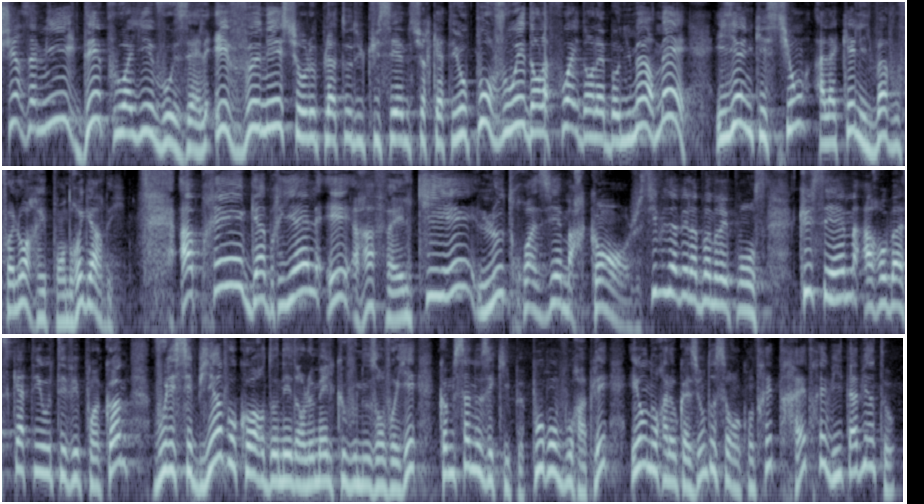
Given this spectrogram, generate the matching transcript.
Chers amis, déployez vos ailes et venez sur le plateau du QCM sur KTO pour jouer dans la foi et dans la bonne humeur. Mais il y a une question à laquelle il va vous falloir répondre. Regardez. Après Gabriel et Raphaël, qui est le troisième archange? Si vous avez la bonne réponse, qcm.ktotv.com, vous laissez bien vos coordonnées dans le mail que vous nous envoyez. Comme ça, nos équipes pourront vous rappeler et on aura l'occasion de se rencontrer très très vite. À bientôt.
